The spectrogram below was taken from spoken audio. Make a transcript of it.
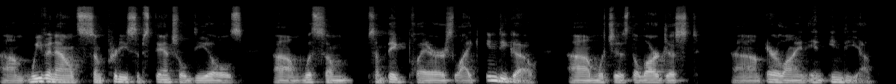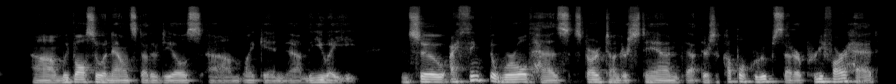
Um, we've announced some pretty substantial deals um, with some some big players like Indigo, um, which is the largest um, airline in India. Um, we've also announced other deals um, like in the UAE. And so I think the world has started to understand that there's a couple groups that are pretty far ahead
